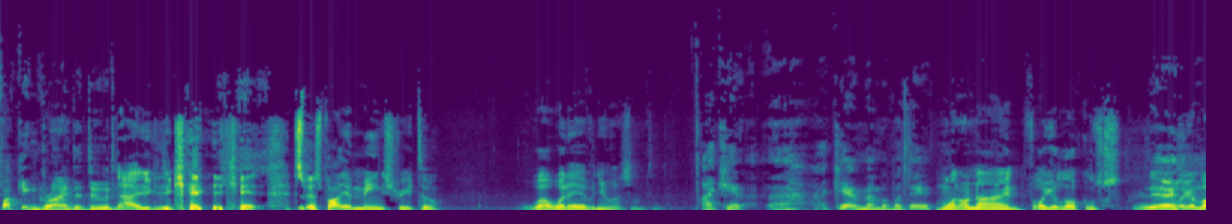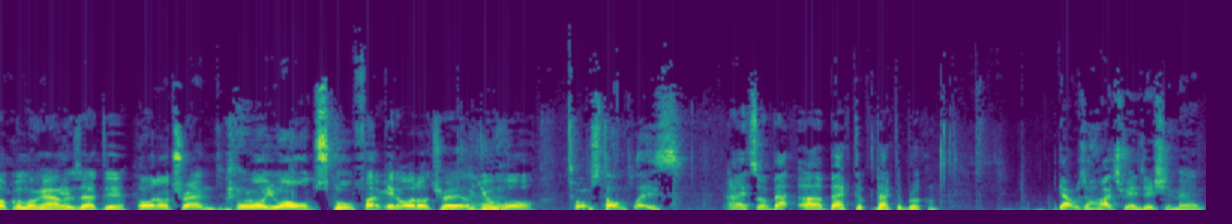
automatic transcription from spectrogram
fucking grinder, dude. Nah, you, you can't. You can't. It's, it's probably a main street too, Wellwood Avenue or something. I can't, uh, I can't remember, but they, 109 for all your locals, yeah, all your local Long Islanders out there. auto trend for all you old school Fucking fucking auto trail, U-Haul. tombstone place. All right, so back uh, back to back to Brooklyn. that was a hard transition, man.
